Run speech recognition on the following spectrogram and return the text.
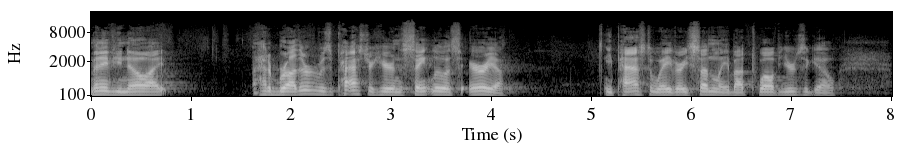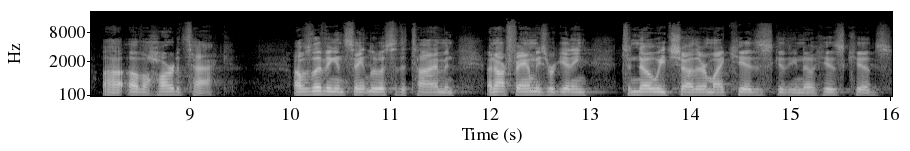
Many of you know I, I had a brother who was a pastor here in the St. Louis area. He passed away very suddenly about 12 years ago uh, of a heart attack. I was living in St. Louis at the time, and, and our families were getting to know each other, my kids getting to know his kids.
